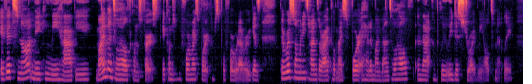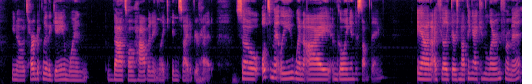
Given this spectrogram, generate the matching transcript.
if it's not making me happy, my mental health comes first. It comes before my sport, it comes before whatever. Because there were so many times where I put my sport ahead of my mental health, and that completely destroyed me ultimately. You know, it's hard to play the game when that's all happening like inside of your head. So ultimately, when I am going into something and I feel like there's nothing I can learn from it,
